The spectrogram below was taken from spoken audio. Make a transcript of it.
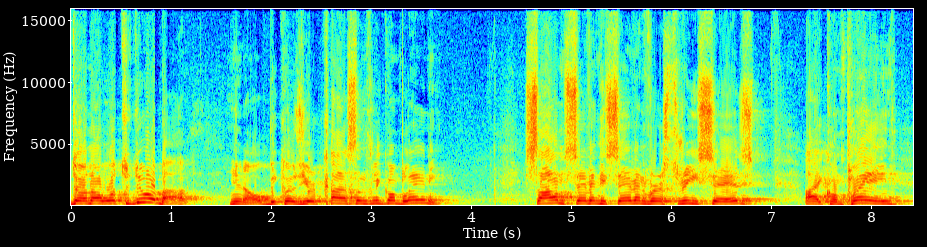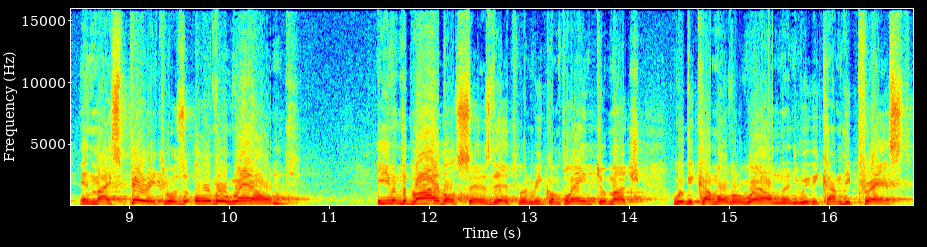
don't know what to do about it you know, because you're constantly complaining. Psalm 77, verse 3 says, I complained and my spirit was overwhelmed. Even the Bible says that when we complain too much, we become overwhelmed and we become depressed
